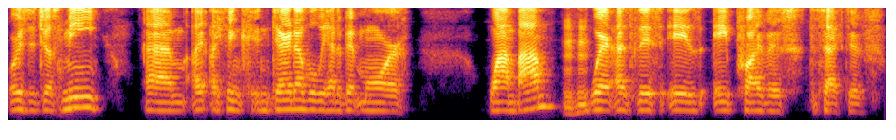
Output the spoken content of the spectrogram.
or is it just me? Um, I, I think in Daredevil we had a bit more wham bam, whereas this is a private detective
